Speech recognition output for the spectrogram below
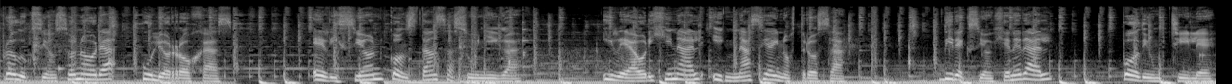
Producción sonora Julio Rojas. Edición Constanza Zúñiga. Idea original Ignacia Inostroza. Dirección General Podium Chile.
